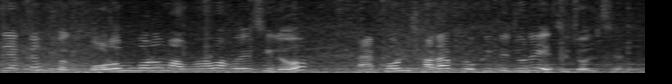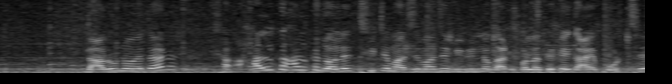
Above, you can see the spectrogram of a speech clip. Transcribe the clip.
যে একটা গরম গরম আবহাওয়া হয়েছিল, এখন সারা প্রকৃতি জুড়ে এসি চলছে। দারুণ ওয়েদার হালকা হালকা জলের ছিটে মাঝে মাঝে বিভিন্ন গাছপালা থেকে গায়ে পড়ছে,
